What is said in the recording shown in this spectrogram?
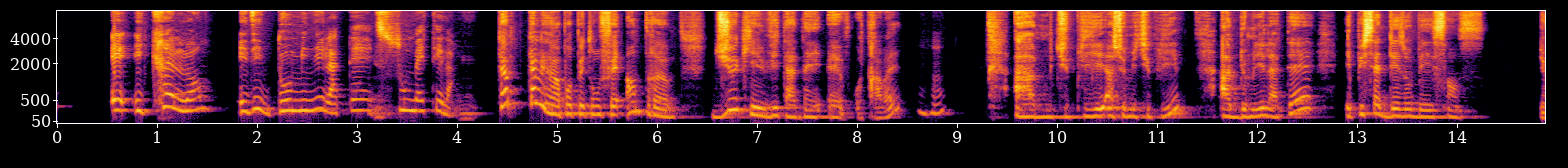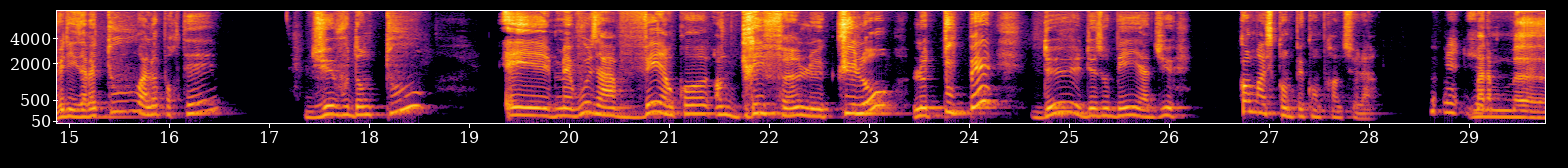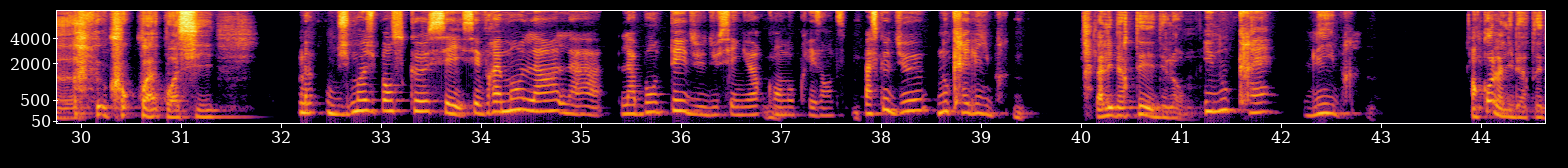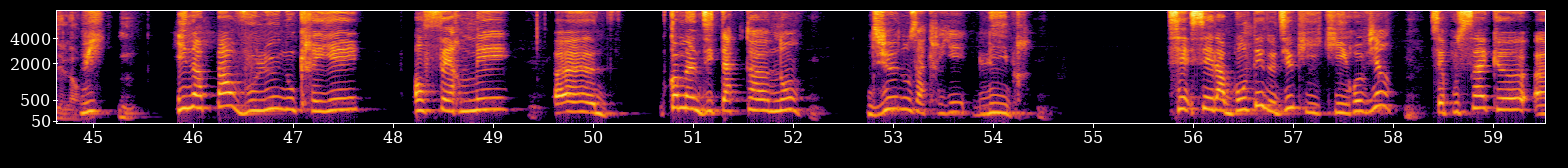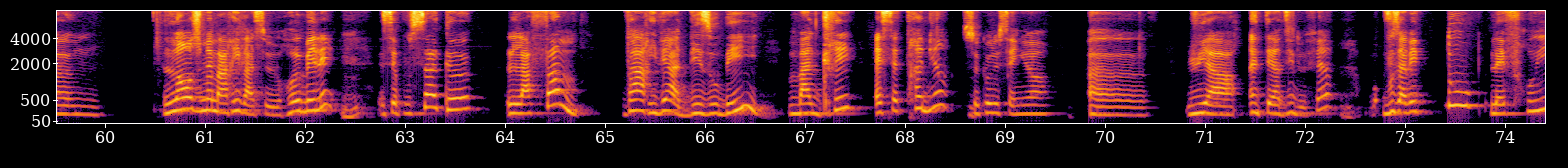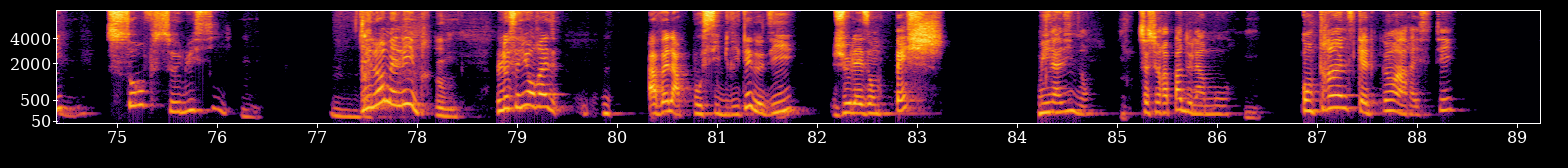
et il crée l'homme et dit dominez la terre, soumettez-la. Quel, rapport peut-on faire entre Dieu qui invite Adam et Ève au travail, mhm. à, multiplier, à se multiplier, à dominer la terre, et puis cette désobéissance? Je veux dire, ils avaient tout à leur portée. Dieu vous donne tout, et, mais vous avez encore en griffe hein, le culot, le toupet de désobéir à Dieu. Comment est-ce qu'on peut comprendre cela? Madame euh, quoi, si Moi, je pense que c'est vraiment là la, la bonté du, du Seigneur qu'on mm. nous présente. Parce que Dieu nous crée libres. Mm. La liberté de l'homme. Il nous crée libres. Encore la liberté de l'homme. Oui. Mm. Il n'a pas voulu nous créer enfermés, euh, comme un dictateur, non. Dieu nous a créés libres. C'est la bonté de Dieu qui, revient. C'est pour ça que euh, l'ange même arrive à se rebeller. C'est pour ça que la femme va arriver à désobéir, malgré, elle sait très bien ce que le Seigneur euh, lui a interdit de faire. Vous avez tous les fruits, sauf celui-ci. Et l'homme est libre. Le Seigneur avait la possibilité de dire, je les empêche, mais il a dit non, ce ne sera pas de l'amour. Mm. Contraindre quelqu'un à rester,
